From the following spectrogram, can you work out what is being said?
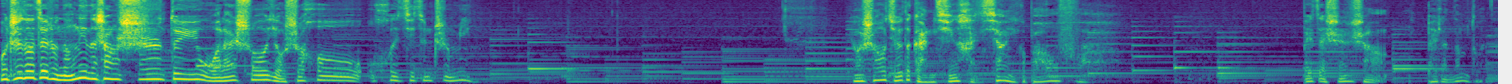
我知道这种能力的丧失对于我来说，有时候会接近致命。有时候觉得感情很像一个包袱啊，背在身上背了那么多年，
